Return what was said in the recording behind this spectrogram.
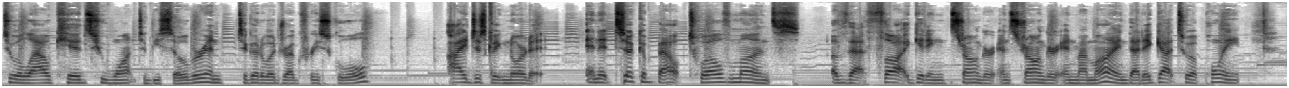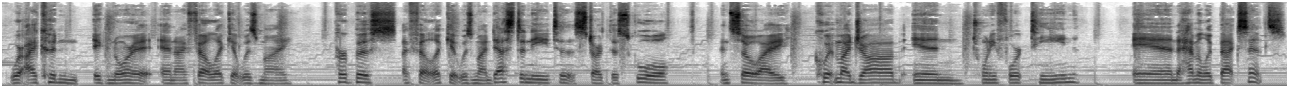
to allow kids who want to be sober and to go to a drug free school, I just ignored it. And it took about 12 months of that thought getting stronger and stronger in my mind that it got to a point where I couldn't ignore it. And I felt like it was my purpose. I felt like it was my destiny to start this school. And so I quit my job in 2014 and I haven't looked back since.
